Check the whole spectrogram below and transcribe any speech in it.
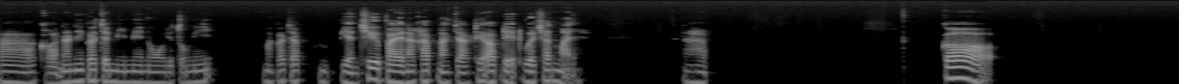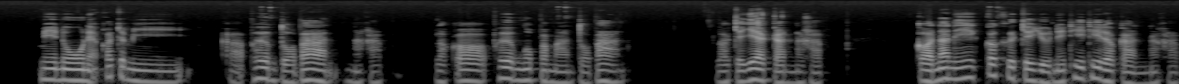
อ่าก่อนหน้านี้ก็จะมีเมนูอยู่ตรงนี้ มันก็จะเปลี่ยนชื่อไปนะครับ หลังจากที่อัปเดตเวอร์ชันใหม่นะครับ ก็เมนูเนี่ยก็จะมีอ่าเพิ่มตัวบ้านนะครับ แล้วก็เพิ่มงบประมาณตัวบ้าน เราจะแยกกันนะครับ ก่อนหน้านี้ก็คือจะอยู่ในที่ที่เดียวกันนะครับ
